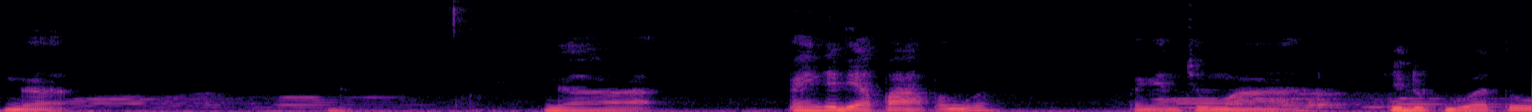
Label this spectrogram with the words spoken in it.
Nggak nggak pengen jadi apa-apa gue pengen cuma hidup gue tuh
